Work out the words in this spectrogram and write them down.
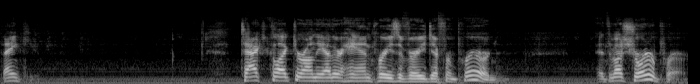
Thank you. Tax collector, on the other hand, prays a very different prayer. It's a much shorter prayer.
